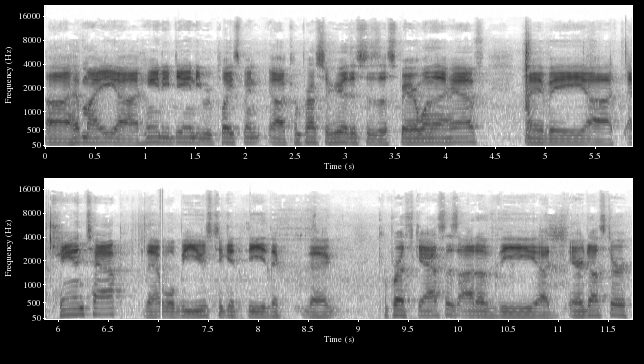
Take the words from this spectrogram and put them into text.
Uh, I have my uh, handy dandy replacement uh, compressor here. This is a spare one that I have. I have a, a can tap that will be used to get the, the, the compressed gases out of the uh, air duster.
